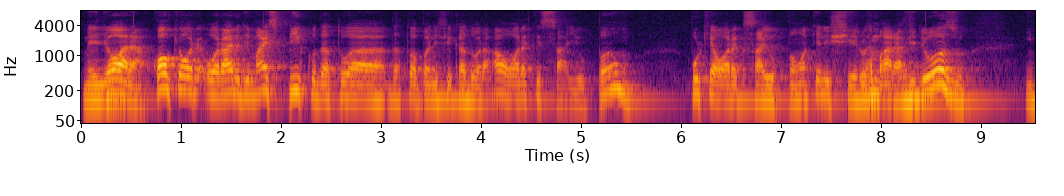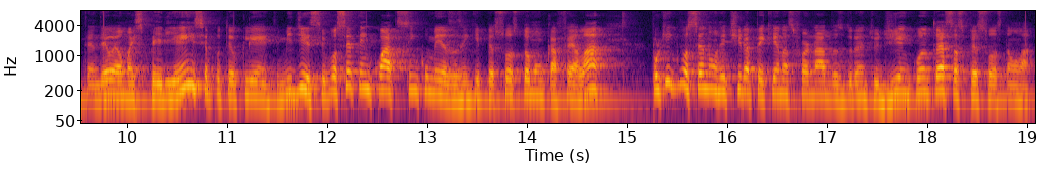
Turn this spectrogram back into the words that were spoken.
Melhora. Qual que é o horário de mais pico da tua, da tua panificadora? A hora que sai o pão. Porque a hora que sai o pão, aquele cheiro é maravilhoso. Entendeu? É uma experiência para o teu cliente. Me diz, se você tem quatro, cinco mesas em que pessoas tomam café lá, por que, que você não retira pequenas fornadas durante o dia enquanto essas pessoas estão lá?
